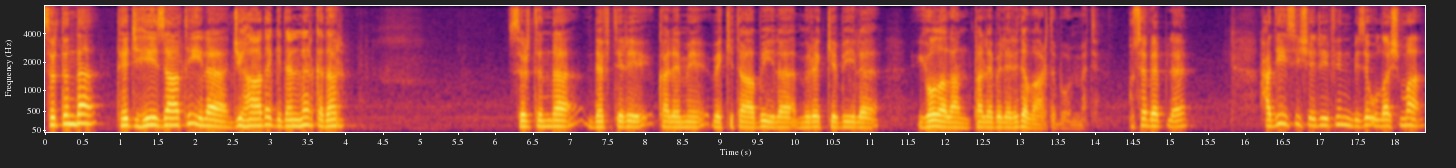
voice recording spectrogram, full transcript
Sırtında tecihizatı ile cihada gidenler kadar sırtında defteri, kalemi ve kitabı ile mürekkebiyle yol alan talebeleri de vardı bu ümmetin. Bu sebeple hadisi şerifin bize ulaşma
